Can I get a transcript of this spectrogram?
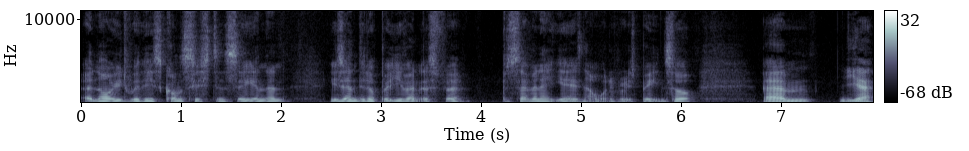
annoyed with his consistency, and then he's ended up at Juventus for seven eight years now, whatever it's been. So, um, yeah,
